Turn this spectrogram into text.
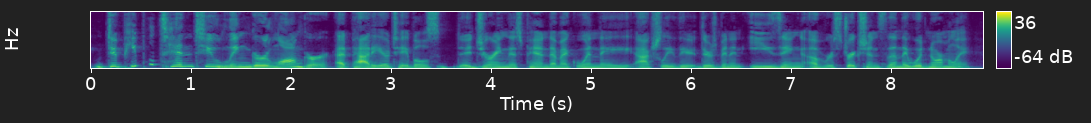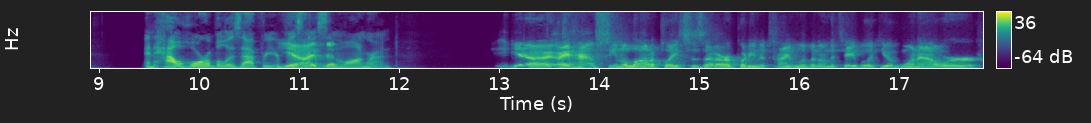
do people tend to linger longer at patio tables uh, during this pandemic when they actually there's been an easing of restrictions than they would normally? And how horrible is that for your yeah, business in the long run? Yeah, I have seen a lot of places that are putting a time limit on the table. Like you have one hour,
